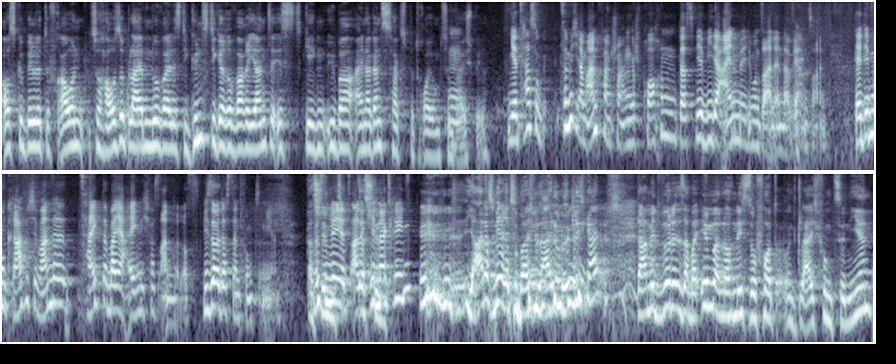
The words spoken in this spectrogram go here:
ausgebildete Frauen zu Hause bleiben, nur weil es die günstigere Variante ist gegenüber einer Ganztagsbetreuung zum. Beispiel. Jetzt hast du ziemlich am Anfang schon angesprochen, dass wir wieder eine Million Saarländer werden sollen. Der demografische Wandel zeigt aber ja eigentlich was anderes. Wie soll das denn funktionieren? Das Müssen stimmt, wir jetzt alle Kinder stimmt. kriegen? Ja, das wäre zum Beispiel eine Möglichkeit. Damit würde es aber immer noch nicht sofort und gleich funktionieren.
